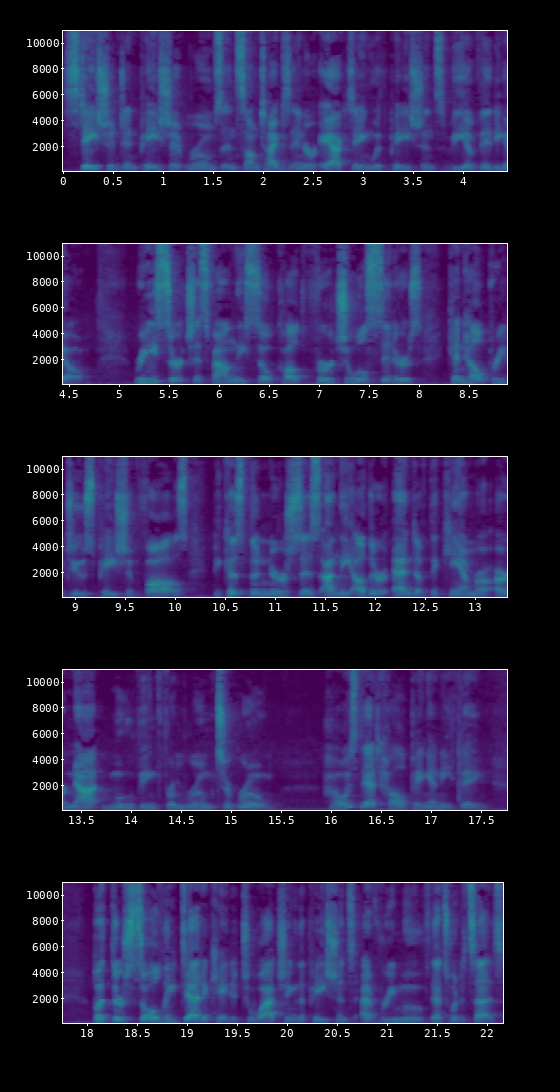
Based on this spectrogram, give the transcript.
stationed in patient rooms and sometimes interacting with patients via video. Research has found these so-called virtual sitters can help reduce patient falls because the nurses on the other end of the camera are not moving from room to room. How is that helping anything? But they're solely dedicated to watching the patient's every move. That's what it says.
